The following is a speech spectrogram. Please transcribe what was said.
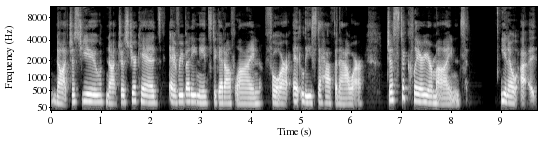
not just you, not just your kids, everybody needs to get offline for at least a half an hour just to clear your mind you know, I,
